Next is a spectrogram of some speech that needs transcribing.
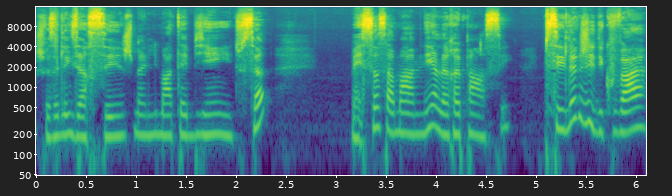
je faisais de l'exercice, je m'alimentais bien et tout ça, mais ça, ça m'a amené à le repenser. Puis c'est là que j'ai découvert,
